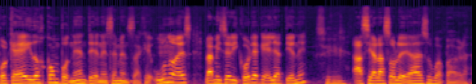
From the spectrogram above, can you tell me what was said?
porque hay dos componentes en ese mensaje. Uno es la misericordia que ella tiene hacia la soledad de su papá, ¿verdad?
